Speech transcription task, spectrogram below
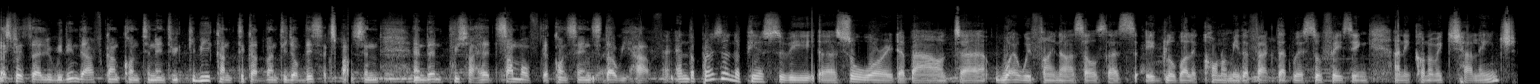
especially within the African continent, we can take advantage of this expansion and then push ahead some of the concerns that we have. And the president appears to be uh, so worried about uh, where we find ourselves as a global economy, the fact that we're still facing an economic challenge.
